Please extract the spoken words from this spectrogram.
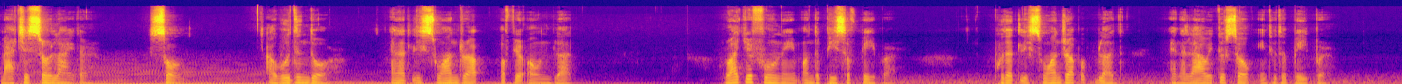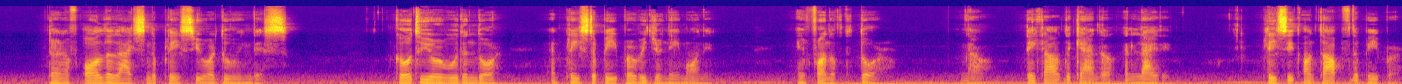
matches or lighter, salt, a wooden door, and at least one drop of your own blood. Write your full name on the piece of paper. Put at least one drop of blood and allow it to soak into the paper. Turn off all the lights in the place you are doing this. Go to your wooden door and place the paper with your name on it in front of the door. Now, take out the candle and light it. Place it on top of the paper.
